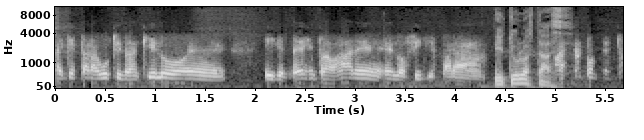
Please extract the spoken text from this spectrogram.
Hay que estar a gusto y tranquilo eh, y que te dejen trabajar en, en los sitios para, Y tú lo para estás. estar contento.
